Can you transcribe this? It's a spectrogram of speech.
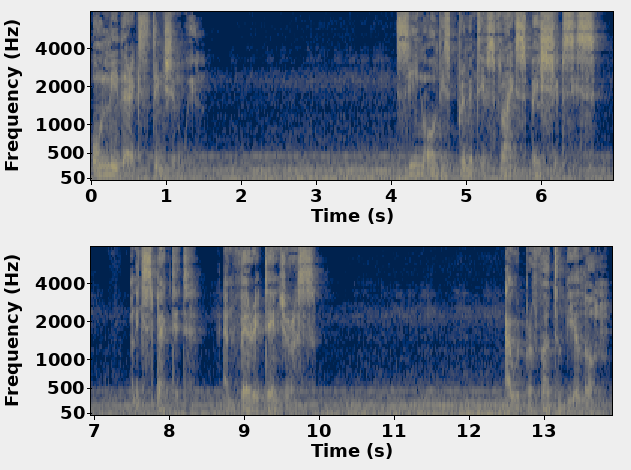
Only their extinction will. Seeing all these primitives flying spaceships is unexpected and very dangerous. I would prefer to be alone.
